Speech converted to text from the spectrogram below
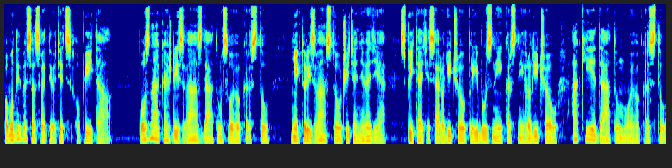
Po modlitbe sa svätý Otec opýtal, pozná každý z vás dátum svojho krstu? Niektorí z vás to určite nevedia. Spýtajte sa rodičov, príbuzných, krstných rodičov, aký je dátum môjho krstu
